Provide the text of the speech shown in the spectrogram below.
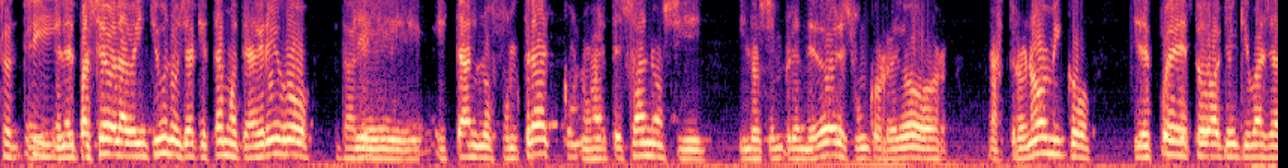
en el Paseo de la 21, ya que estamos, te agrego, que están los full track con los artesanos y y los emprendedores, un corredor gastronómico y después todo aquel que vaya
